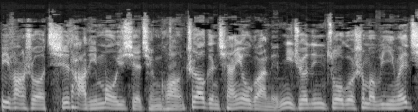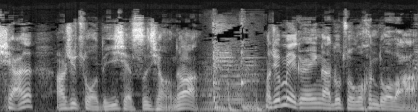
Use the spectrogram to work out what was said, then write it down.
比方说其他的某一些情况，只要跟钱有关的，你觉得你做过什么因为钱而去做的一些事情，对吧？我觉得每个人应该都做过很多吧。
